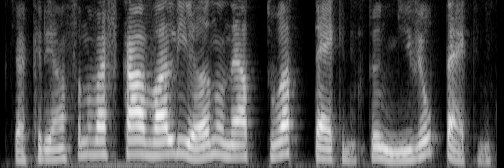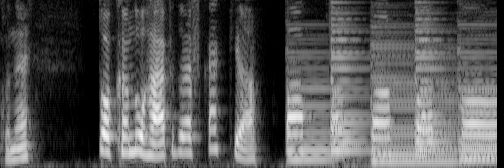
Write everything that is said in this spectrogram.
Porque a criança não vai ficar avaliando, né, a tua técnica, teu nível técnico, né? Tocando rápido vai ficar aqui, ó. Pó, pó, pó,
